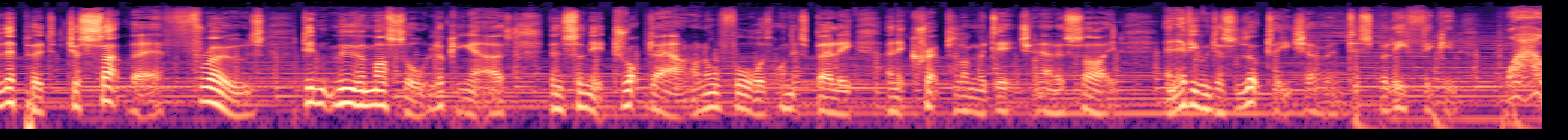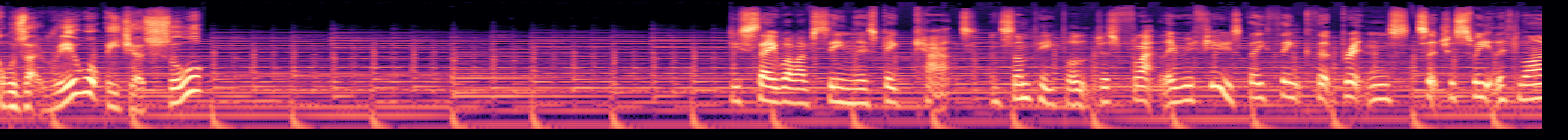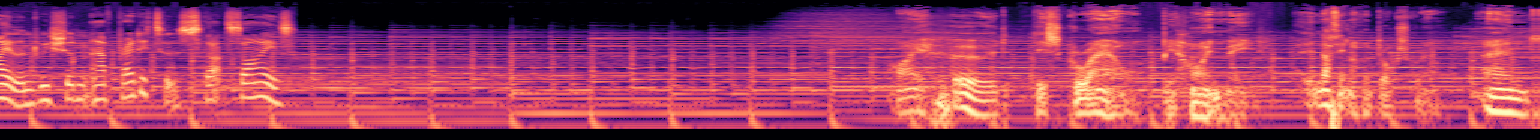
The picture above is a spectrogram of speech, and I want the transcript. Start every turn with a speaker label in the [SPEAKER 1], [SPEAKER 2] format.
[SPEAKER 1] The leopard just sat there, froze, didn't move a muscle, looking at us. Then suddenly it dropped down on all fours on its belly and it crept along the ditch and out of sight. And everyone just looked at each other in disbelief, thinking, wow, was that real what we just saw?
[SPEAKER 2] You say, Well, I've seen this big cat, and some people just flatly refuse. They think that Britain's such a sweet little island, we shouldn't have predators that size.
[SPEAKER 3] I heard this growl behind me, nothing like a dog's growl. And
